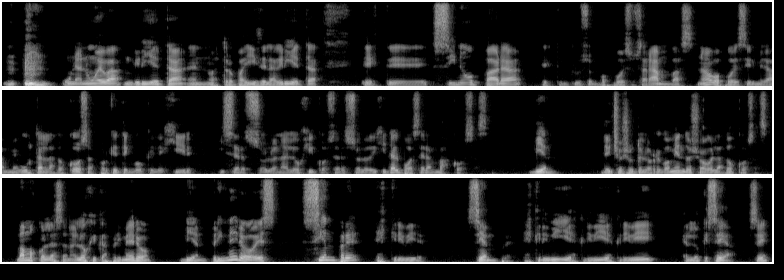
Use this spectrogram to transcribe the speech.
una nueva grieta en nuestro país de la grieta, este, sino para, este, incluso vos podés usar ambas, ¿no? Vos podés decir, mira, me gustan las dos cosas, ¿por qué tengo que elegir y ser solo analógico, ser solo digital? Puedo hacer ambas cosas. Bien, de hecho, yo te lo recomiendo, yo hago las dos cosas. Vamos con las analógicas primero. Bien, primero es siempre escribir. Siempre. Escribí, escribí, escribí en lo que sea, ¿sí?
